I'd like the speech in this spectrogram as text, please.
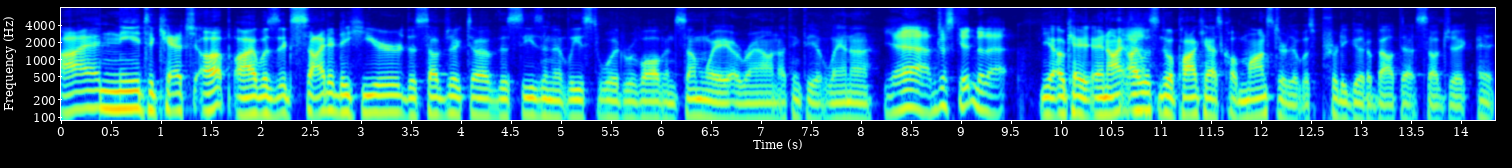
I need to catch up. I was excited to hear the subject of this season at least would revolve in some way around, I think, the Atlanta. Yeah, I'm just getting to that. Yeah, okay. And I, I listened to a podcast called Monster that was pretty good about that subject. Uh,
